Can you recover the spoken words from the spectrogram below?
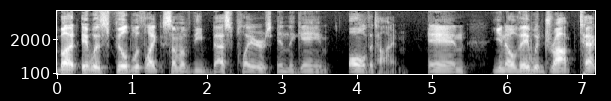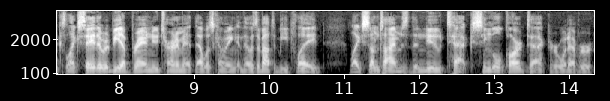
but it was filled with like some of the best players in the game all the time. And you know, they would drop text like say there would be a brand new tournament that was coming that was about to be played. Like sometimes the new tech, single card tech or whatever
